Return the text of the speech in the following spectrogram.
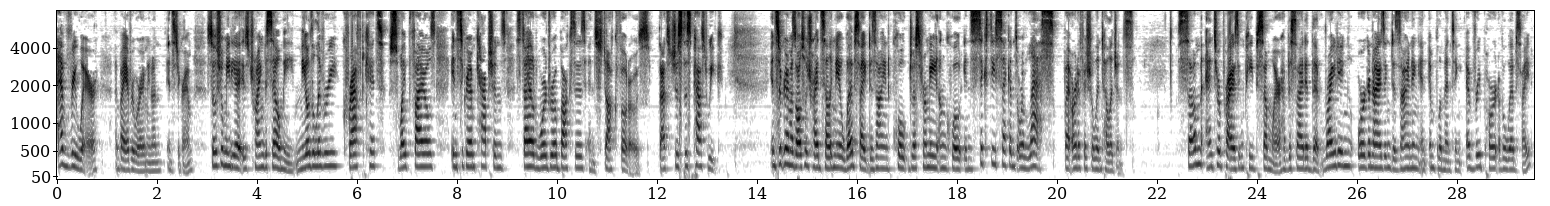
Everywhere, and by everywhere I mean on Instagram, social media is trying to sell me meal delivery, craft kits, swipe files, Instagram captions, styled wardrobe boxes, and stock photos. That's just this past week. Instagram has also tried selling me a website designed, quote, just for me, unquote, in 60 seconds or less by artificial intelligence. Some enterprising peeps somewhere have decided that writing, organizing, designing, and implementing every part of a website,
